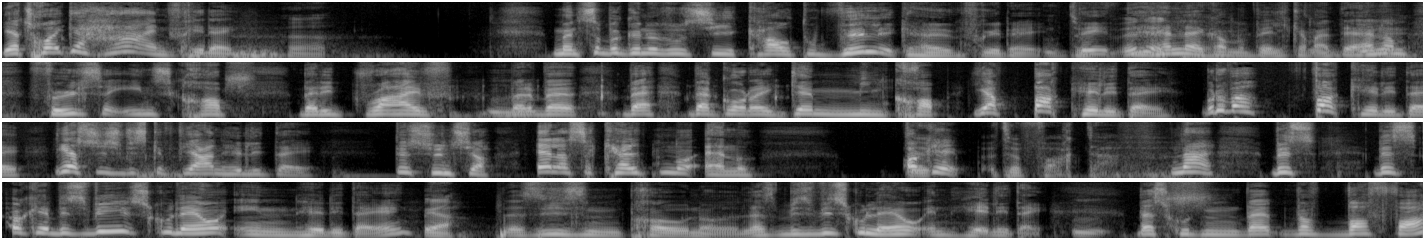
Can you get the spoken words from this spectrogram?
jeg tror ikke, jeg har en fridag. Ja. Men så begynder du at sige, Kav, du vil ikke have en fridag. Det, vil det ikke handler ikke om at vælge, Kamal. Det handler om følelse af ens krop. Hvad er dit drive? Mm. Hvad, hvad, hvad, hvad går der igennem min krop? Jeg fuck helligdag. Ved du hvad? Fuck helligdag. Jeg synes, vi skal fjerne helligdag. Det synes jeg. Ellers så kald den noget andet. Okay, Det, det er fucked up. nej. Hvis, hvis, okay, hvis vi skulle lave en helligdag, ikke? Ja. Lad os lige sådan prøve noget. Lad os, hvis vi skulle lave en helligdag, mm. hvad skulle den, hvad, hvad, hvorfor?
